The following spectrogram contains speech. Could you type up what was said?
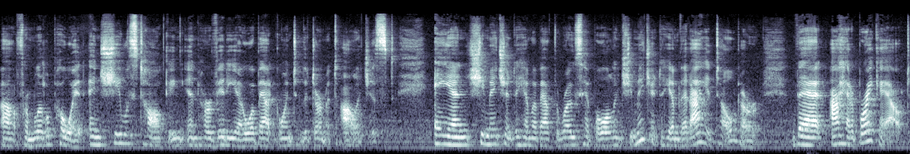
uh, from Little Poet, and she was talking in her video about going to the dermatologist. And she mentioned to him about the rosehip oil, and she mentioned to him that I had told her that I had a breakout,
